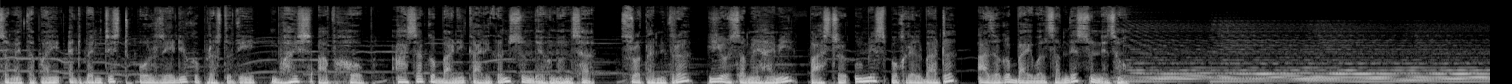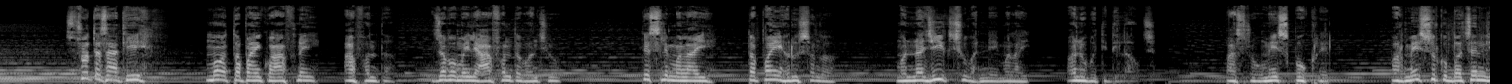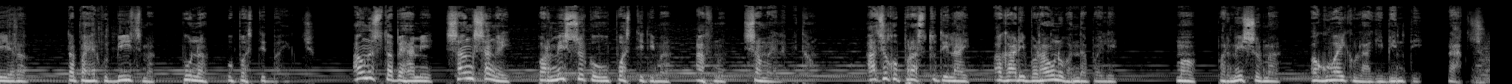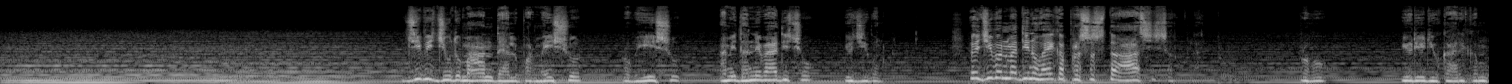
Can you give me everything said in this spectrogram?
समय तपाईँ Adventist world रेडियोको प्रस्तुति भोइस अफ होप आशाको बाणी कार्यक्रम सुन्दै हुनुहुन्छ। श्रोता मित्र यो समय हामी पास्टर उमेश पोखरेलबाट आजको बाइबल सन्देश सुन्नेछौ। श्रोता साथी म तपाईँको आफ्नै आफन्त। जब मैले आफन्त भन्छु त्यसले मलाई तपाईँहरूसँग म नजिक छु भन्ने मलाई अनुभूति दिलाउँछ। पास्टर उमेश पोखरेल। परमेश्वरको वचन लिएर तपाईँहरूको बीचमा पुनः उपस्थित भएको छु। आउनुहोस् तपाईँ हामी सँगसँगै परमेश्वरको उपस्थितिमा आफ्नो समयलाई बिताउ। आजको प्रस्तुतिलाई अगाडि बढाउनु भन्दा पहिले म परमेश्वरमा अगुवाईको लागि बिन्ती राख्छु। जीवी जिउँदो महान दयालु परमेश्वर प्रभु येसु हामी धन्यवादी छौँ यो जीवनको लागि। यो जीवनमा दिनुभएका प्रशस्त आशिषहरूको लागि। प्रभु यो रेडियो कार्यक्रम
